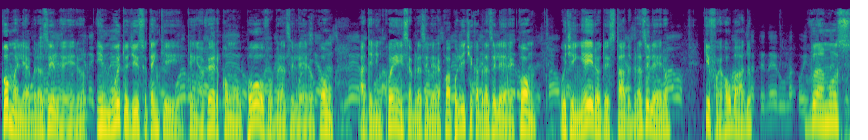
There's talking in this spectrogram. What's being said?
como ele é brasileiro, e muito disso tem, que, tem a ver com o povo brasileiro, com a delinquência brasileira, com a política brasileira e com o dinheiro do Estado brasileiro, que foi roubado, vamos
